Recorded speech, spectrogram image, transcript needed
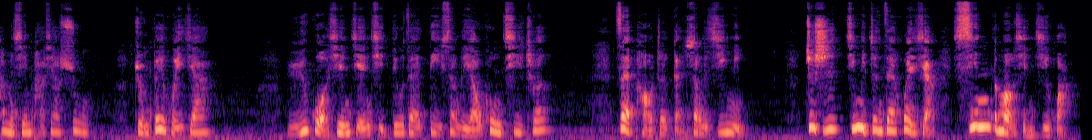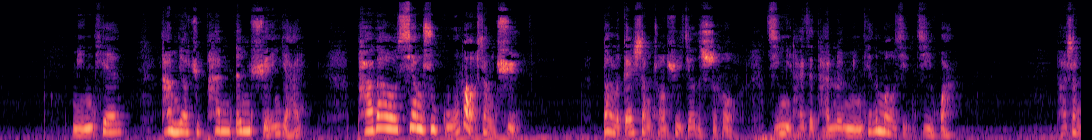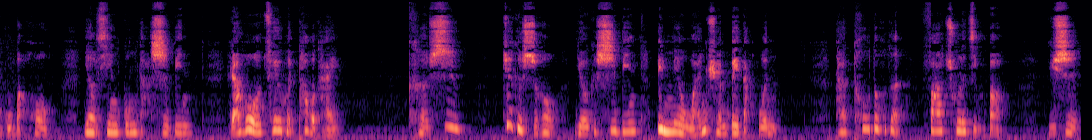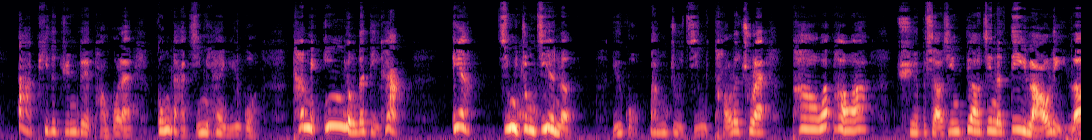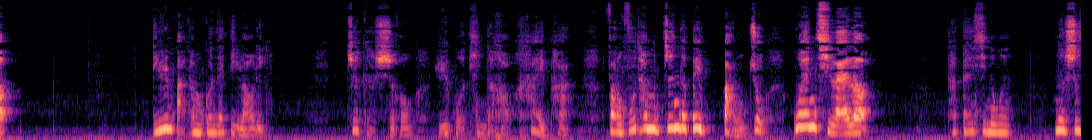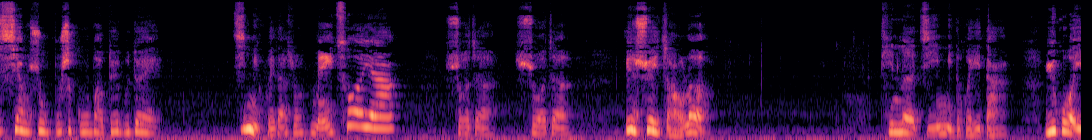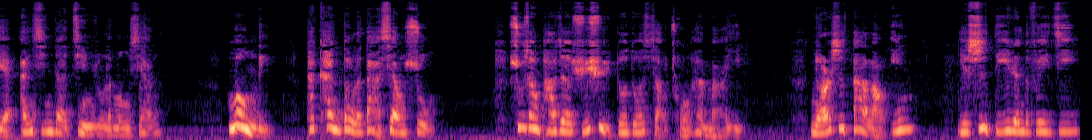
他们先爬下树，准备回家。雨果先捡起丢在地上的遥控汽车，再跑着赶上了吉米。这时，吉米正在幻想新的冒险计划。明天，他们要去攀登悬崖，爬到橡树古堡上去。到了该上床睡觉的时候，吉米还在谈论明天的冒险计划。爬上古堡后，要先攻打士兵。然后摧毁炮台，可是这个时候有个士兵并没有完全被打昏，他偷偷的发出了警报，于是大批的军队跑过来攻打吉米和雨果，他们英勇的抵抗。哎呀，吉米中箭了，雨果帮助吉米逃了出来，跑啊跑啊，却不小心掉进了地牢里了。敌人把他们关在地牢里，这个时候。雨果听得好害怕，仿佛他们真的被绑住、关起来了。他担心的问：“那是橡树，不是古堡，对不对？”吉米回答说：“没错呀。”说着说着，便睡着了。听了吉米的回答，雨果也安心的进入了梦乡。梦里，他看到了大橡树。树上爬着许许多多小虫和蚂蚁，鸟儿是大老鹰，也是敌人的飞机。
